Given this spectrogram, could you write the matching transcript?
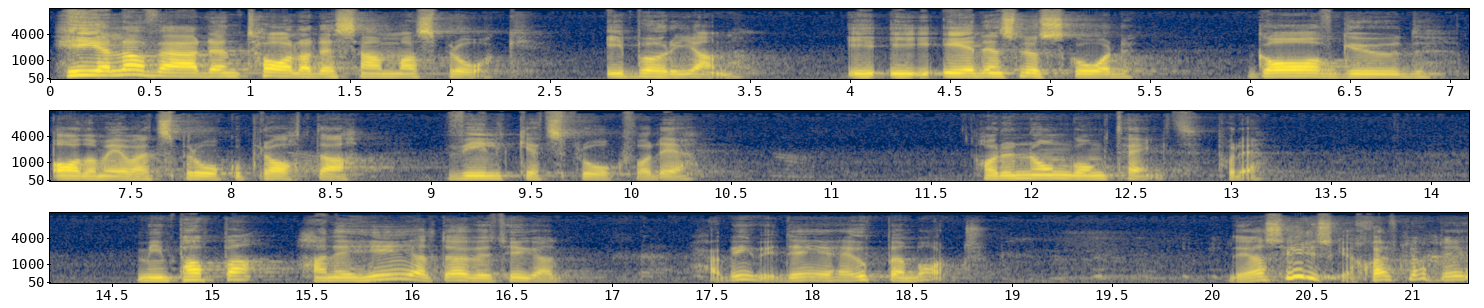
Hela världen talade samma språk i början. I, i Edens lustgård gav Gud Adam och Eva ett språk att prata. Vilket språk var det? Har du någon gång tänkt på det? Min pappa, han är helt övertygad. Habibi, det är uppenbart. Det är assyriska, självklart. Är.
